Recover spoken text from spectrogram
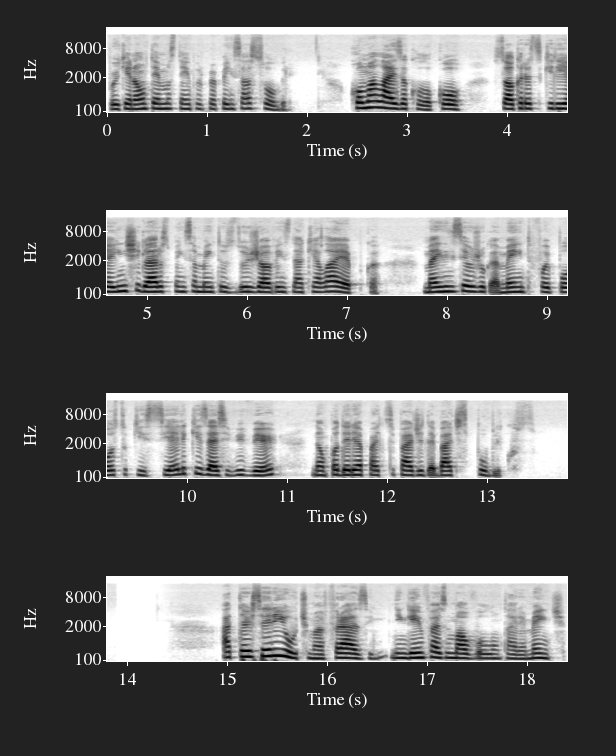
porque não temos tempo para pensar sobre. Como a Liza colocou, Sócrates queria instigar os pensamentos dos jovens naquela época, mas em seu julgamento foi posto que, se ele quisesse viver, não poderia participar de debates públicos. A terceira e última frase, ninguém faz o mal voluntariamente,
